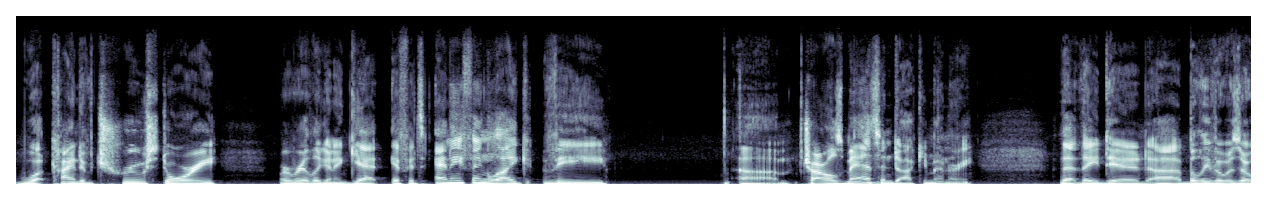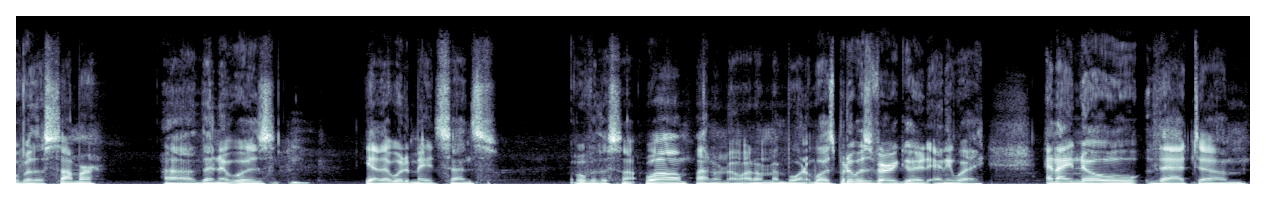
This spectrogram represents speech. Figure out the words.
what kind of true story we're really going to get. If it's anything like the um, Charles Manson documentary that they did, uh, I believe it was over the summer. Uh, then it was, yeah, that would have made sense over the summer. Well, I don't know. I don't remember when it was, but it was very good anyway. And I know that um,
